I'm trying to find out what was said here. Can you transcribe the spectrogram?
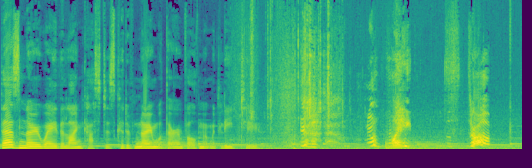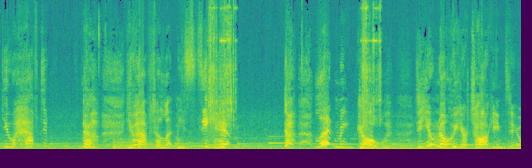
There's no way the Lancasters could have known what their involvement would lead to. Wait! Stop! You have to. You have to let me see him! Let me go! Do you know who you're talking to?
